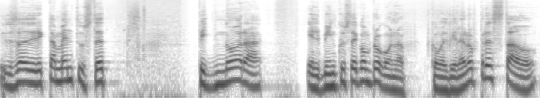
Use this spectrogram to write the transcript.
Y, o sea, directamente usted ignora el bien que usted compró con, la, con el dinero prestado,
